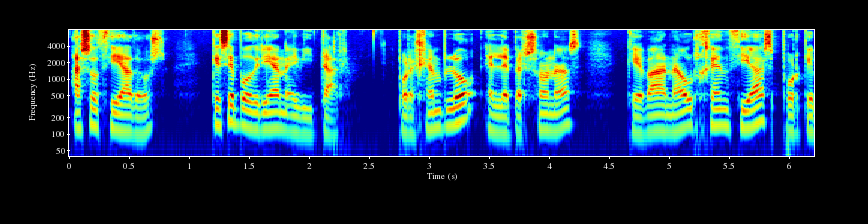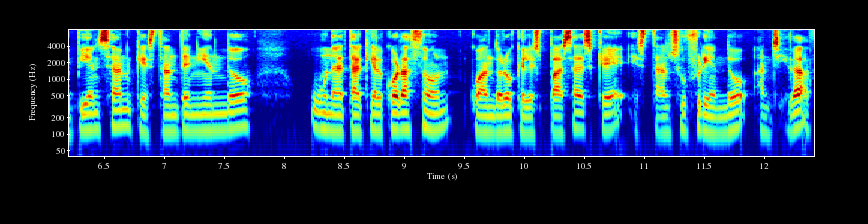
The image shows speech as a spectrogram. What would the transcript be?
asociados que se podrían evitar. Por ejemplo, el de personas que van a urgencias porque piensan que están teniendo un ataque al corazón cuando lo que les pasa es que están sufriendo ansiedad.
